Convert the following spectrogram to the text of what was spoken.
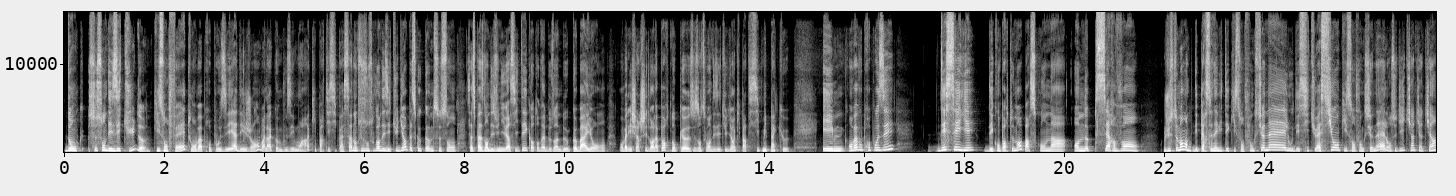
Donc, ce sont des études qui sont faites où on va proposer à des gens, voilà, comme vous et moi, qui participent à ça. Donc, ce sont souvent des étudiants parce que comme ça se passe dans des universités, quand on a besoin de cobayes, on, va les chercher devant la porte. Donc, euh, ce sont souvent des étudiants qui participent, mais pas que. Et hum, on va vous proposer d'essayer des comportements parce qu'on a, en observant justement des personnalités qui sont fonctionnelles ou des situations qui sont fonctionnelles, on se dit tiens, tiens, tiens,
